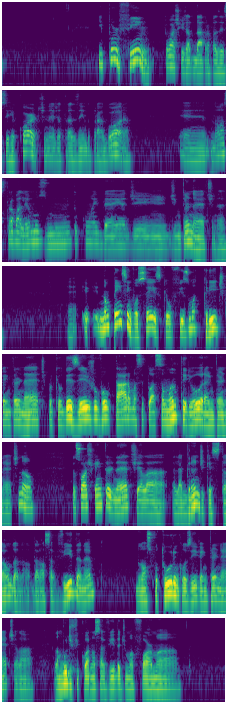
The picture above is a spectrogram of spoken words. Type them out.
E por fim, eu acho que já dá para fazer esse recorte, né? já trazendo para agora. É, nós trabalhamos muito com a ideia de, de internet. Né? É, não pensem vocês que eu fiz uma crítica à internet porque eu desejo voltar a uma situação anterior à internet. Não. Eu só acho que a internet ela, ela é a grande questão da, da nossa vida, né? do nosso futuro, inclusive, a internet, ela, ela modificou a nossa vida de uma forma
